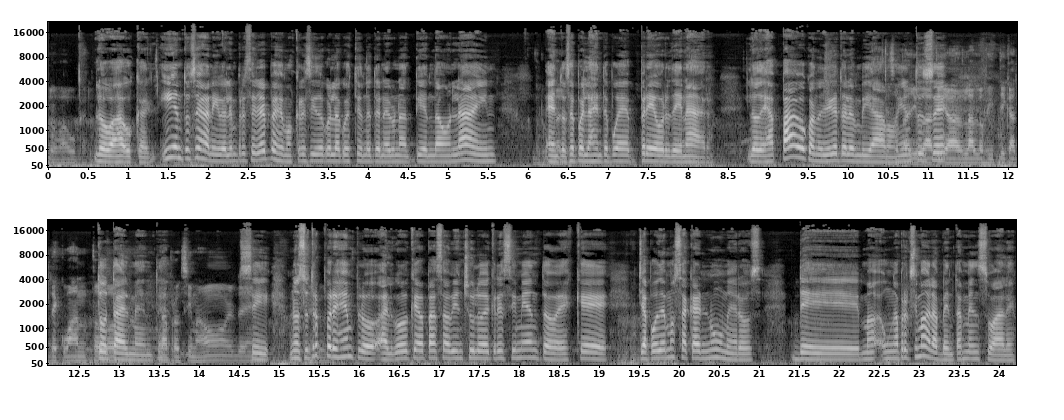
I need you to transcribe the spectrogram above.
lo vas a buscar. Lo vas a buscar. Y entonces a nivel empresarial pues hemos crecido con la cuestión de tener una tienda online. Entonces pues la gente puede preordenar lo dejas pago, cuando llegue te lo enviamos. y entonces las logísticas de cuánto totalmente la próxima orden. Sí, nosotros por ejemplo, algo que ha pasado bien chulo de crecimiento es que ya podemos sacar números de un aproximado de las ventas mensuales.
